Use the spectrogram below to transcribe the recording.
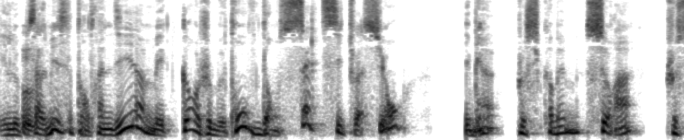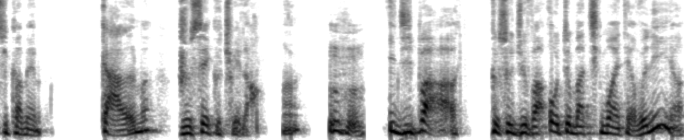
Et le psalmiste est en train de dire, mais quand je me trouve dans cette situation, eh bien, je suis quand même serein, je suis quand même calme, je sais que tu es là. Hein mhm. Il dit pas que ce Dieu va automatiquement intervenir,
